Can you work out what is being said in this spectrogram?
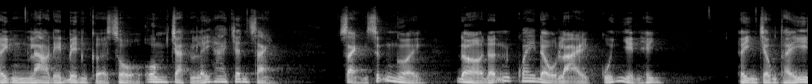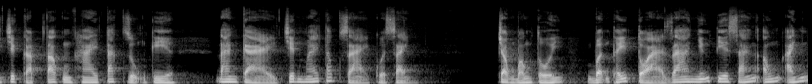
Hình lao đến bên cửa sổ ôm chặt lấy hai chân sành. Sành sững người, đờ đẫn quay đầu lại cúi nhìn hình hình trông thấy chiếc cặp tóc hai tác dụng kia đang cài trên mái tóc dài của sành trong bóng tối, vẫn thấy tỏa ra những tia sáng óng ánh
